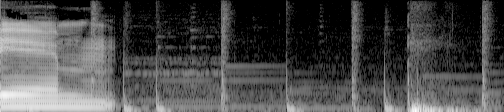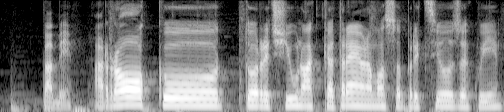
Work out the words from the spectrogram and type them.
Ehm... Vabbè, Arrocco, torre C1, H3 è una mossa preziosa qui.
